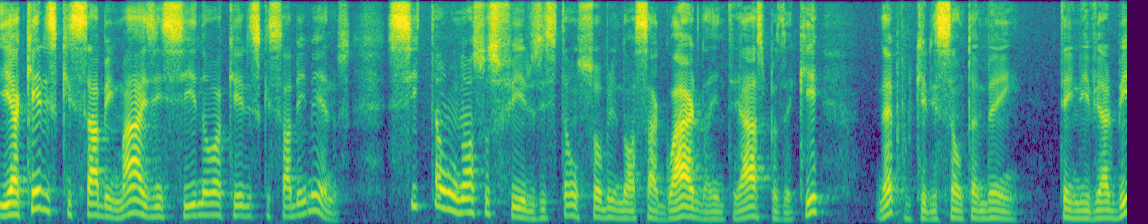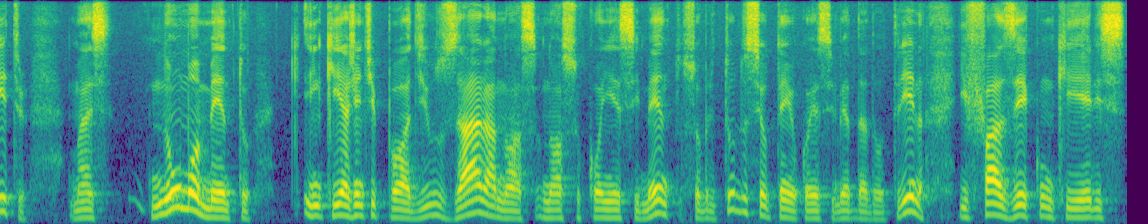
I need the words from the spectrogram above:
E aqueles que sabem mais ensinam aqueles que sabem menos. Se então nossos filhos estão sobre nossa guarda, entre aspas, aqui, né, porque eles são também, têm livre-arbítrio, mas no momento em que a gente pode usar a nosso, nosso conhecimento, sobretudo se eu tenho conhecimento da doutrina, e fazer com que eles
